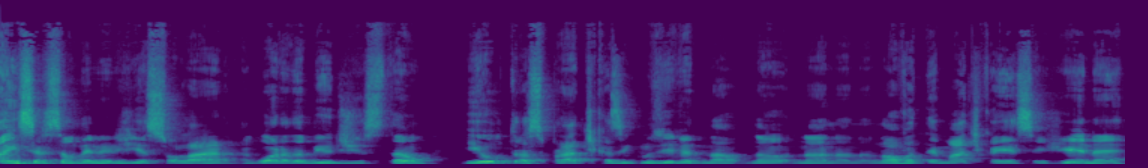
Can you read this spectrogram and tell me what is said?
a inserção da energia solar, agora da biodigestão e outras práticas, inclusive na, na, na, na nova temática ESG, né,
